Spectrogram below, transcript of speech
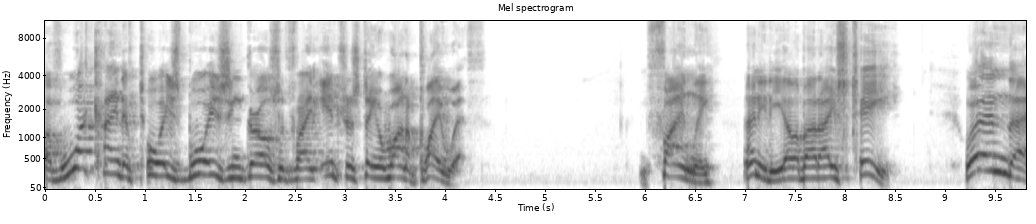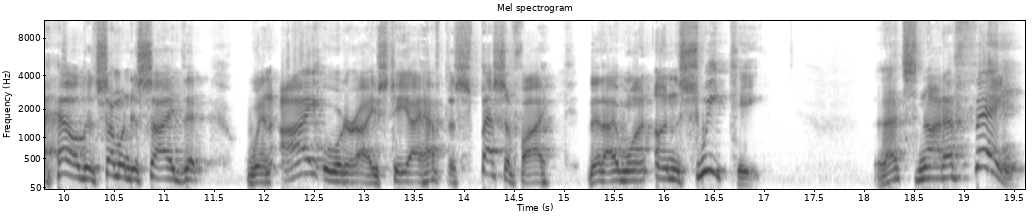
of what kind of toys boys and girls would find interesting or want to play with. And finally, I need to yell about iced tea. When the hell did someone decide that when I order iced tea, I have to specify that I want unsweet tea? That's not a thing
